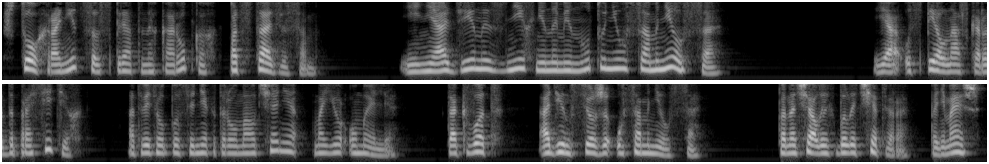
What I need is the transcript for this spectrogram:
что хранится в спрятанных коробках под стазисом. И ни один из них ни на минуту не усомнился». «Я успел наскоро допросить их», — ответил после некоторого молчания майор О'Мелли. «Так вот, один все же усомнился. Поначалу их было четверо, понимаешь?»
